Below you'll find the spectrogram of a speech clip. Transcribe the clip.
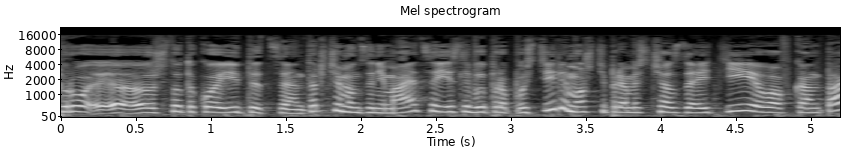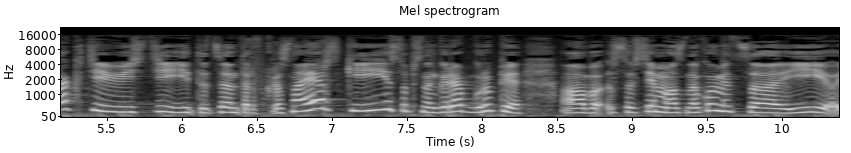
про, э, что такое ИТ-центр, чем он занимается. Если вы пропустили, можете прямо сейчас зайти во ВКонтакте, ввести ИТ-центр в Красноярске и, собственно говоря, в группе а, совсем ознакомиться и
